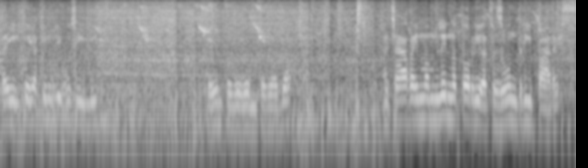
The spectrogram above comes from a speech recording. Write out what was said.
kay Kuya Kimli Busili ayun pababang pababa at saka kay Ma'am Len Notorio at sa Zone 3 Pares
